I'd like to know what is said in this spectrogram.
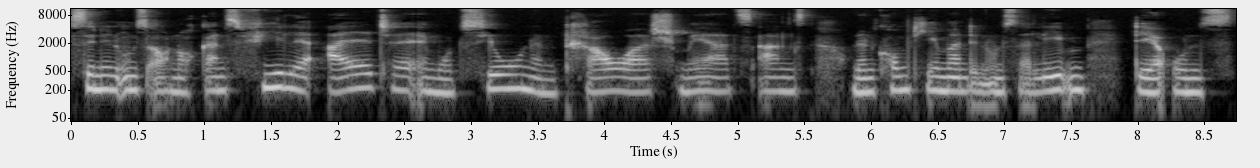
sind in uns auch noch ganz viele alte Emotionen, Trauer, Schmerz, Angst. Und dann kommt jemand in unser Leben, der uns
